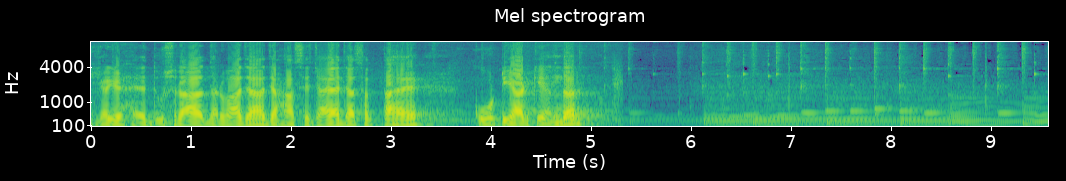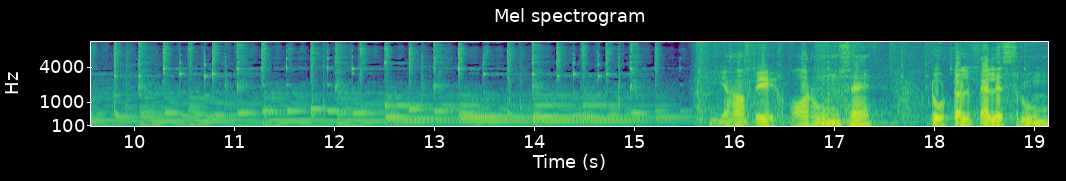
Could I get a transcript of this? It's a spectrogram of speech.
यह है दूसरा दरवाज़ा जहाँ से जाया जा सकता है कोर्टयार्ड के अंदर। यहाँ पे और रूम्स हैं। टोटल पैलेस रूम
